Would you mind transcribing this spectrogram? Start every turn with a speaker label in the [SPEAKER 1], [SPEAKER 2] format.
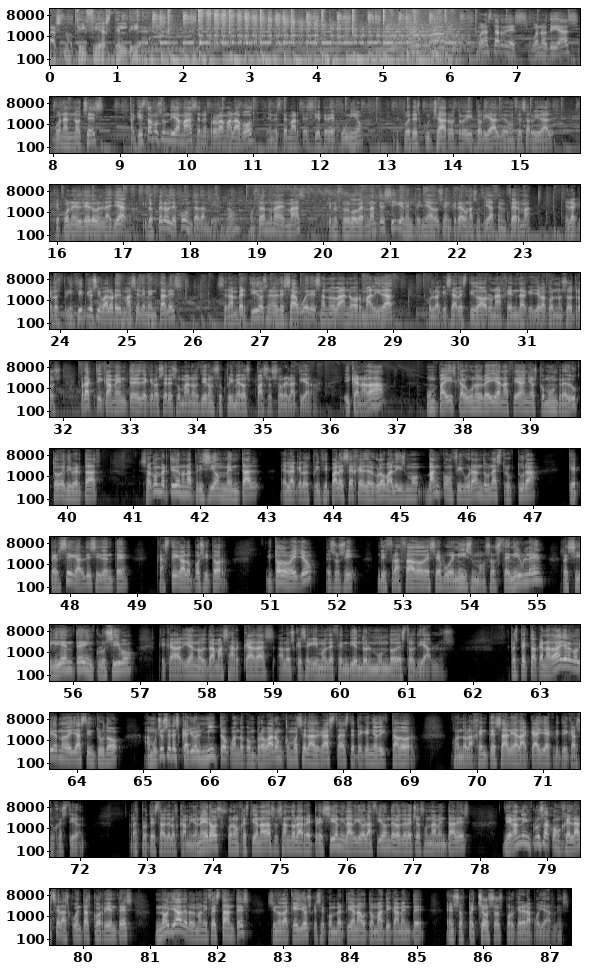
[SPEAKER 1] Las noticias del día.
[SPEAKER 2] Buenas tardes, buenos días, buenas noches. Aquí estamos un día más en el programa La Voz, en este martes 7 de junio, después de escuchar otro editorial de don César Vidal que pone el dedo en la llaga y los pelos de punta también, ¿no? Mostrando una vez más que nuestros gobernantes siguen empeñados en crear una sociedad enferma en la que los principios y valores más elementales serán vertidos en el desagüe de esa nueva normalidad con la que se ha vestido ahora una agenda que lleva con nosotros prácticamente desde que los seres humanos dieron sus primeros pasos sobre la Tierra. Y Canadá, un país que algunos veían hace años como un reducto de libertad, se ha convertido en una prisión mental en la que los principales ejes del globalismo van configurando una estructura que persigue al disidente, castiga al opositor, y todo ello, eso sí, disfrazado de ese buenismo sostenible, resiliente, inclusivo, que cada día nos da más arcadas a los que seguimos defendiendo el mundo de estos diablos. Respecto a Canadá y al gobierno de Justin Trudeau, a muchos se les cayó el mito cuando comprobaron cómo se las gasta este pequeño dictador cuando la gente sale a la calle a criticar su gestión. Las protestas de los camioneros fueron gestionadas usando la represión y la violación de los derechos fundamentales, llegando incluso a congelarse las cuentas corrientes no ya de los manifestantes, sino de aquellos que se convertían automáticamente en sospechosos por querer apoyarles.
